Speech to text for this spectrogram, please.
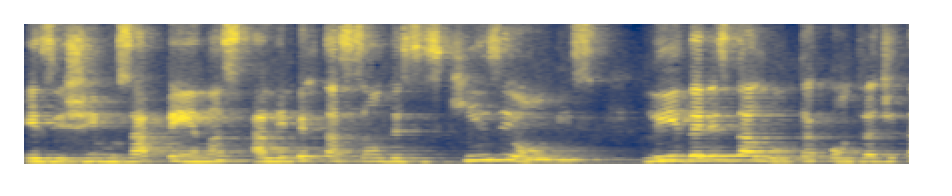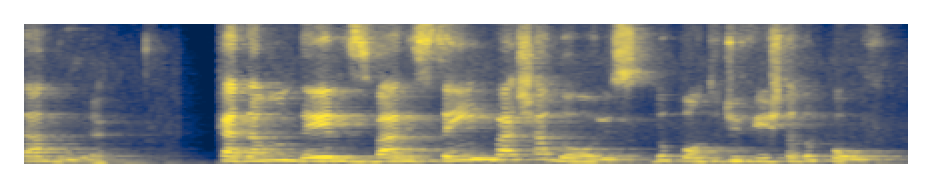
Exigimos apenas a libertação desses 15 homens, líderes da luta contra a ditadura Cada um deles vale 100 embaixadores, do ponto de vista do povo.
